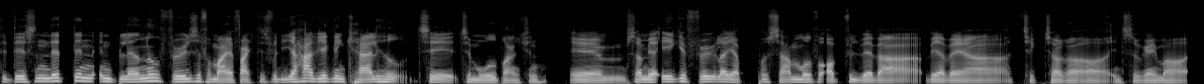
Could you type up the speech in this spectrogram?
det, det er sådan lidt en, en blandet følelse for mig, faktisk. Fordi jeg har virkelig en kærlighed til, til modebranchen, øhm, som jeg ikke føler, jeg på samme måde får opfyldt ved at være, ved at være TikToker og Instagrammer og,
